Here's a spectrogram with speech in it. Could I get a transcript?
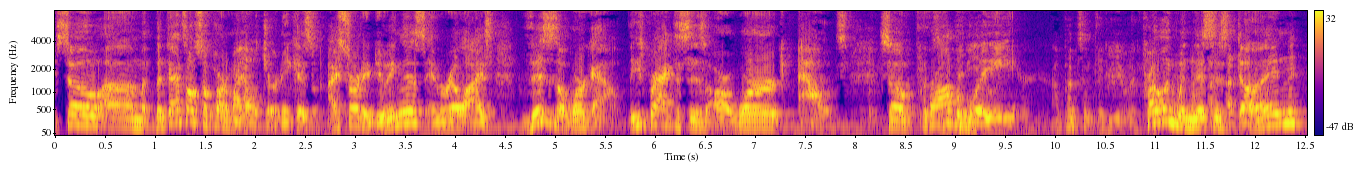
So, um, but that's also part of my health journey because I started doing this and realized this is a workout. These practices are workouts. So probably, video in here. I'll put some video in. probably when this is done,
